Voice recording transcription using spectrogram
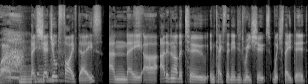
Wow. They scheduled five days and they uh, added another two in case they needed reshoots, which they did.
